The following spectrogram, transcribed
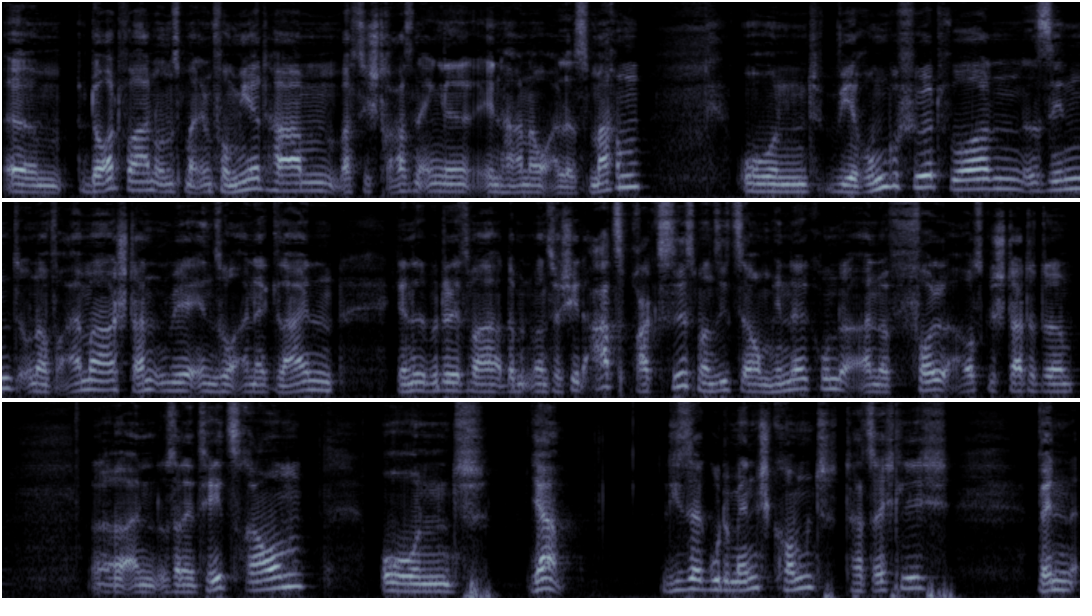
ähm, dort waren, uns mal informiert haben, was die Straßenengel in Hanau alles machen. Und wir rumgeführt worden sind und auf einmal standen wir in so einer kleinen, ich nenne bitte jetzt mal, damit man es versteht, Arztpraxis. Man sieht es ja auch im Hintergrund, eine voll ausgestattete, äh, ein Sanitätsraum. Und ja, dieser gute Mensch kommt tatsächlich, wenn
